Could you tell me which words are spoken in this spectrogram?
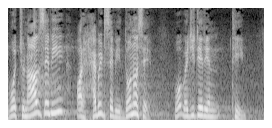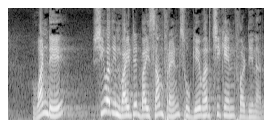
वो चुनाव से भी और हैबिट से भी, दोनों से, वो वेजिटेरियन थी। One day she was invited by some friends who gave her chicken for dinner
